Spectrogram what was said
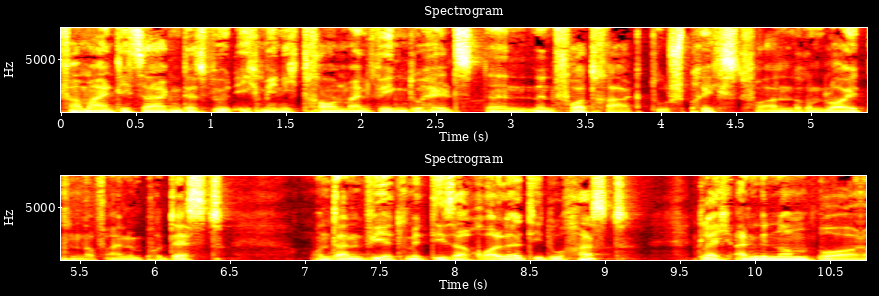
vermeintlich sagen, das würde ich mir nicht trauen, meinetwegen, du hältst einen, einen Vortrag, du sprichst vor anderen Leuten auf einem Podest. Und dann wird mit dieser Rolle, die du hast, gleich angenommen, boah,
